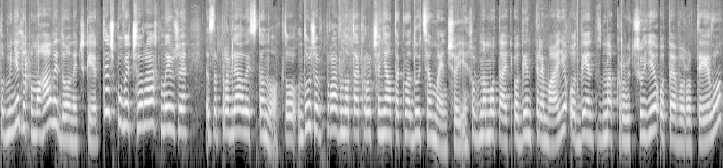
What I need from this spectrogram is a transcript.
Тобто мені допомагали донечки. Теж по вечорах ми вже заправляли станок. То дуже вправно так рученята кладуться в меншої. Щоб намотати, один тримає, один накручує, оте воротило.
